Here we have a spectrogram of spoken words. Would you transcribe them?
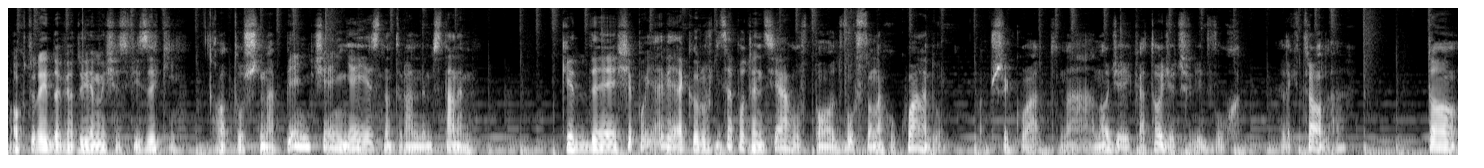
o której dowiadujemy się z fizyki. Otóż napięcie nie jest naturalnym stanem. Kiedy się pojawia jako różnica potencjałów po dwóch stronach układu, na przykład na anodzie i katodzie, czyli dwóch elektrodach, to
